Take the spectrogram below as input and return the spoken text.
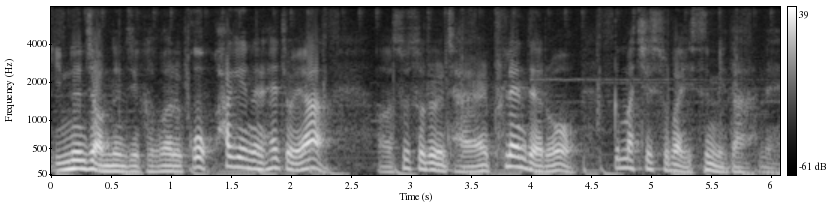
있는지 없는지 그거를 꼭 확인을 해줘야 어, 수술을 잘 플랜대로 끝마칠 수가 있습니다. 네.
